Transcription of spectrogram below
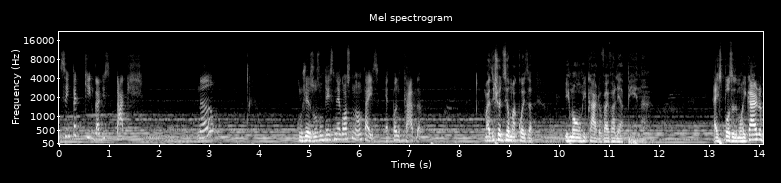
Senta aqui, lugar de destaque. Não. Com Jesus não tem esse negócio, não, Thaís. É pancada. Mas deixa eu dizer uma coisa, irmão Ricardo, vai valer a pena. É a esposa do irmão Ricardo?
